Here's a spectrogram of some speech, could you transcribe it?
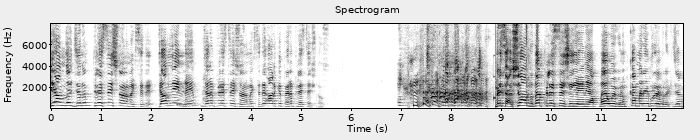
bir anda canım PlayStation oynamak istedi. Canlı yayındayım. Canım PlayStation oynamak istedi. Arka planım PlayStation olsun. Mesela şu anda da PlayStation yayını yapmaya uygunum. Kamerayı buraya bırakacağım.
